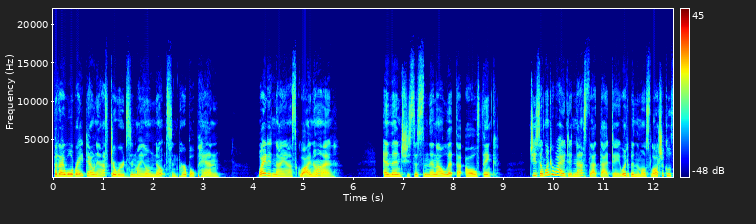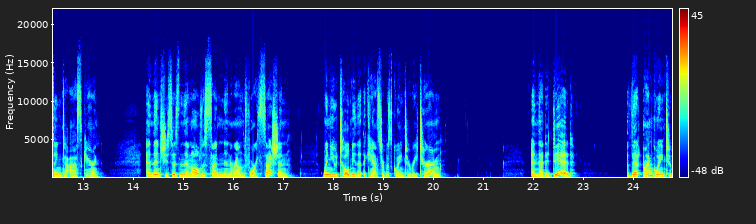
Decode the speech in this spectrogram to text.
but I will write down afterwards in my own notes in purple pen. Why didn't I ask? Why not? And then she says, and then I'll let that, I'll think, geez, I wonder why I didn't ask that that day. It would have been the most logical thing to ask Karen. And then she says, and then all of a sudden, in around the fourth session, when you told me that the cancer was going to return and that it did that I'm going to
